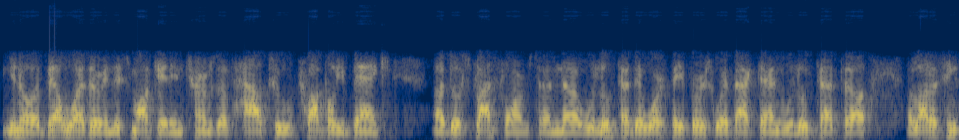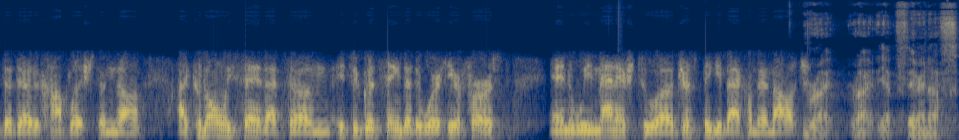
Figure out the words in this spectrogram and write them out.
you know a bellwether in this market in terms of how to properly bank uh, those platforms. And uh, we looked at their work papers way back then. We looked at uh, a lot of things that they had accomplished, and uh, I could only say that um, it's a good thing that they were here first and we managed to uh, just piggyback on their knowledge. Right, right. Yep, fair enough.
